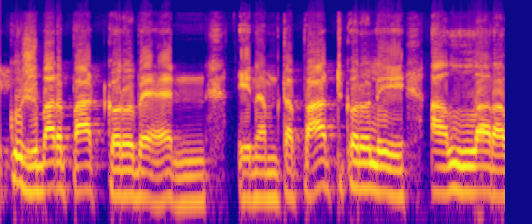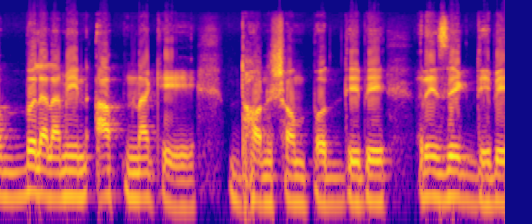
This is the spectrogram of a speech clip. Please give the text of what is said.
একুশ বার পাঠ করবেন। এই নামটা পাঠ করলে আল্লাহ রাব্বুল আলমিন আপনাকে ধন সম্পদ দিবে, রিজিক দিবে,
